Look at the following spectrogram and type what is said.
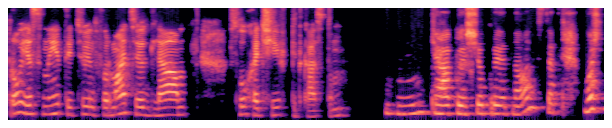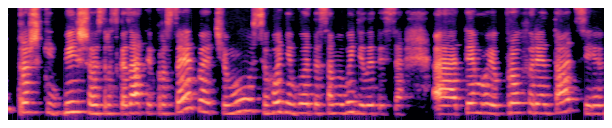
прояснити цю інформацію для слухачів підкасту. Дякую, що приєдналися. Можете трошки більше ось розказати про себе, чому сьогодні будете саме ви ділитися е, темою профорієнтації?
